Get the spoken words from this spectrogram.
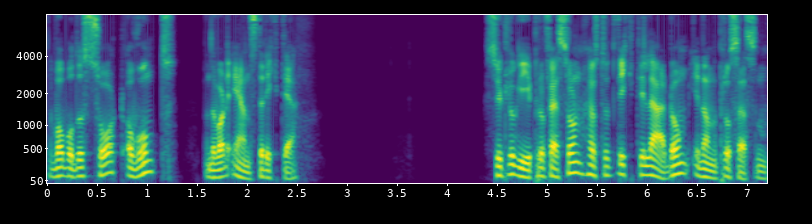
det var både sårt og vondt, men det var det eneste riktige. Psykologiprofessoren høstet viktig lærdom i denne prosessen.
